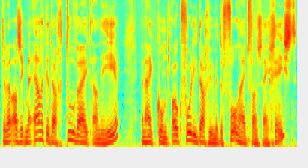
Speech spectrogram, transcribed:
Terwijl als ik me elke dag toewijd aan de Heer en Hij komt ook voor die dag weer met de volheid van Zijn geest,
